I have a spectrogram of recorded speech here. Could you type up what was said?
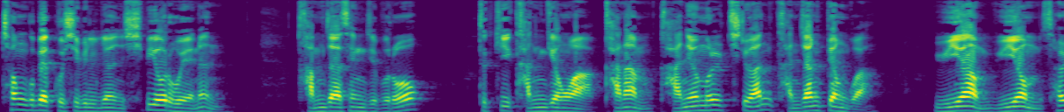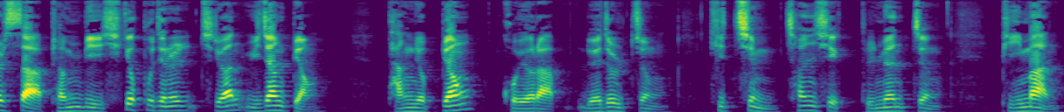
1991년 12월 호에는 감자 생즙으로 특히 간경화, 간암, 간염을 치료한 간장병과 위암, 위염, 설사, 변비, 식욕부진을 치료한 위장병, 당뇨병, 고혈압, 뇌졸중, 기침, 천식, 불면증, 비만,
